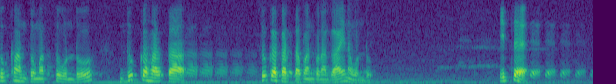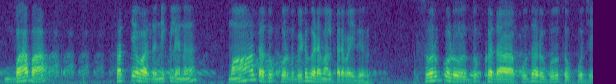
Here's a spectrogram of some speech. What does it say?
ದುಃಖ ಅಂತೂ ಮಸ್ತು ಉಂಡು ದುಃಖ ಹರ್ತ ಸುಖಕರ್ತ ಪನ್ಪುನ ಗಾಯನ ಉಂಡು. ಇತ್ತೆ ಬಾಬಾ ಸತ್ಯವಾದ ನಿಕ್ಲೆನು ಮಾತ ದುಃಖದ ಬಿಡುಗಡೆ ಮಲ್ಪೆರ ಬೈದೇರು. ಸ್ವರ್ಗಡು ದುಃಖದ ಪುದರು ಗುರುತು ಪೂಜೆ.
